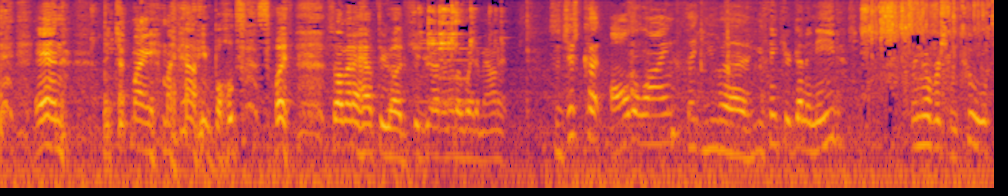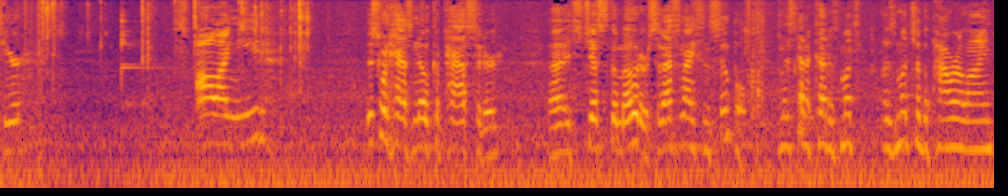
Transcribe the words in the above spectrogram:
and they took my, my mounting bolts, so, I, so I'm going to have to uh, figure out another way to mount it. So just cut all the line that you, uh, you think you're going to need. Bring over some tools here. All I need, this one has no capacitor. Uh, it's just the motor, so that's nice and simple. I'm just going to cut as much, as much of the power line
